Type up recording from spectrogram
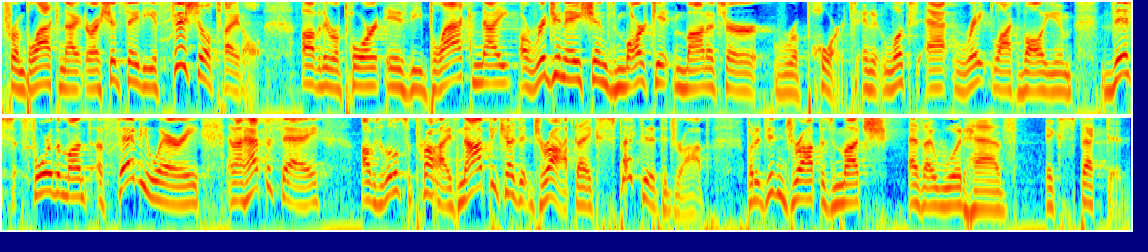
from Black Knight, or I should say, the official title of the report is the Black Knight Originations Market Monitor Report, and it looks at rate lock volume this for the month of February. And I have to say, I was a little surprised, not because it dropped. I expected it to drop, but it didn't drop as much as I would have expected.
